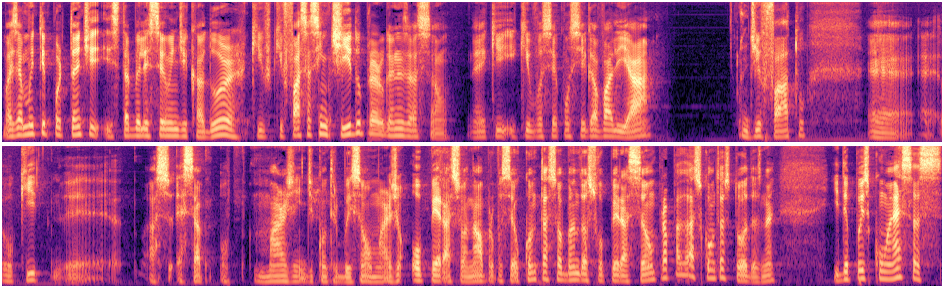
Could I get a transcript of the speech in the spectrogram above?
mas é muito importante estabelecer um indicador que, que faça sentido para a organização né? que, e que você consiga avaliar, de fato, é, é o que... É, essa margem de contribuição, margem operacional para você, o quanto está sobrando da sua operação para pagar as contas todas, né? E depois com essas,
